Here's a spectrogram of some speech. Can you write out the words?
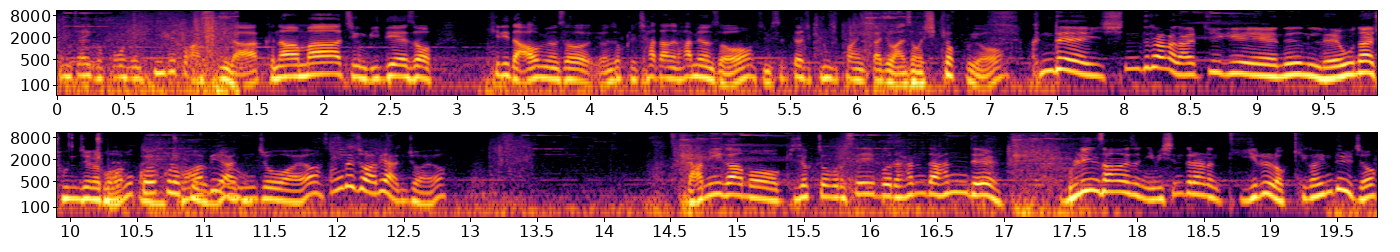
굉장히 극복은 좀 힘들 것 같습니다. 그나마 지금 미드에서 킬이 나오면서 연속킬 차단을 하면서 지금 쓸데없이 지팡이까지 완성을 시켰고요. 근데 이 신드라가 날뛰기에는 레오나의 존재가 너무 껄끄럽거든요. 조합이 안 좋아요. 상대 조합이 안 좋아요. 나미가 뭐 기적적으로 세이브를 한다 한들 물린 상황에서는 이미 신드라는 딜을 넣기가 힘들죠.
